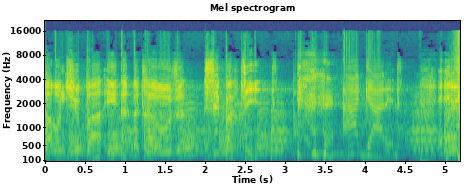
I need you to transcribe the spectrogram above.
Aaron Chupa et Albatraoz. C'est parti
